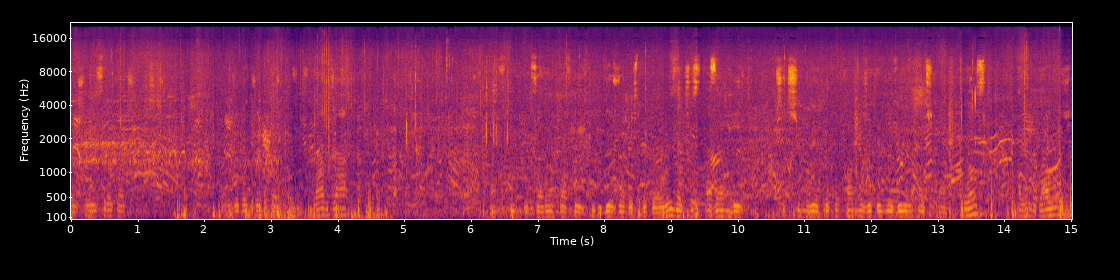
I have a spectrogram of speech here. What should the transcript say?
Proszę jej srokać. Bardzo dobrze tutaj się sprawdza. Zaręba w tej chwili wjeżdża do stodoły, zaciska zęby, przytrzymuje trochę żeby nie wyjechać na wprost, ale udało się.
